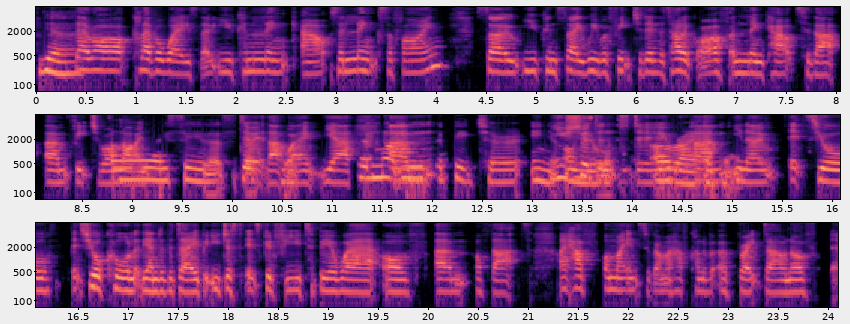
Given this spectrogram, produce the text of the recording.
Yeah. There are clever ways though. You can link out so links are fine. So you can say we were featured in the Telegraph and link out to that um, feature online. Oh I see. That's do it that way. Yeah. So not um, the picture in your you should shouldn't do. Oh, right. Um, okay. You know, it's your it's your call at the end of the day, but you just it's good for you to be aware of um, of that. I have on my Instagram, I have kind of a breakdown of uh,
